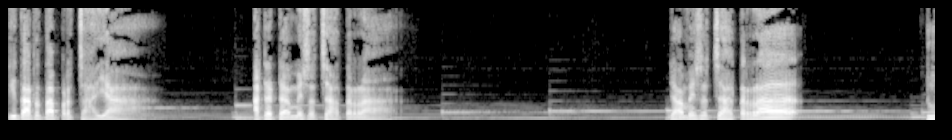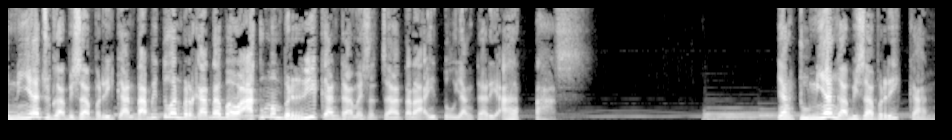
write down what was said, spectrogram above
Kita tetap percaya ada damai sejahtera. Damai sejahtera Dunia juga bisa berikan, tapi Tuhan berkata bahwa aku memberikan damai sejahtera itu yang dari atas. Yang dunia nggak bisa berikan.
